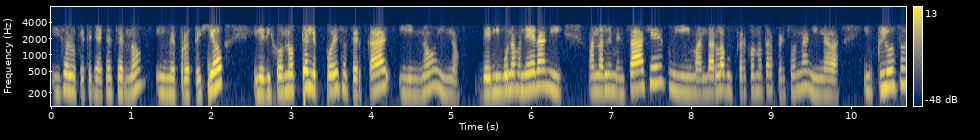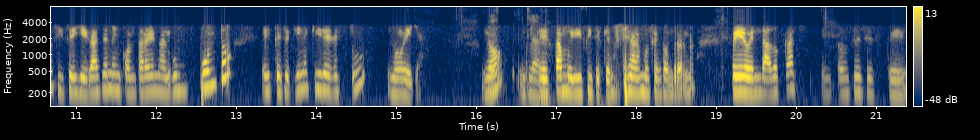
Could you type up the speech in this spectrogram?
hizo lo que tenía que hacer, ¿no? Y me protegió y le dijo, no te le puedes acercar y no, y no de ninguna manera, ni mandarle mensajes, ni mandarla a buscar con otra persona, ni nada. Incluso si se llegasen a encontrar en algún punto, el que se tiene que ir eres tú, no ella. ¿No? Pues, está muy difícil que nos llegáramos a encontrar, ¿no? Pero en dado caso, entonces, este,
